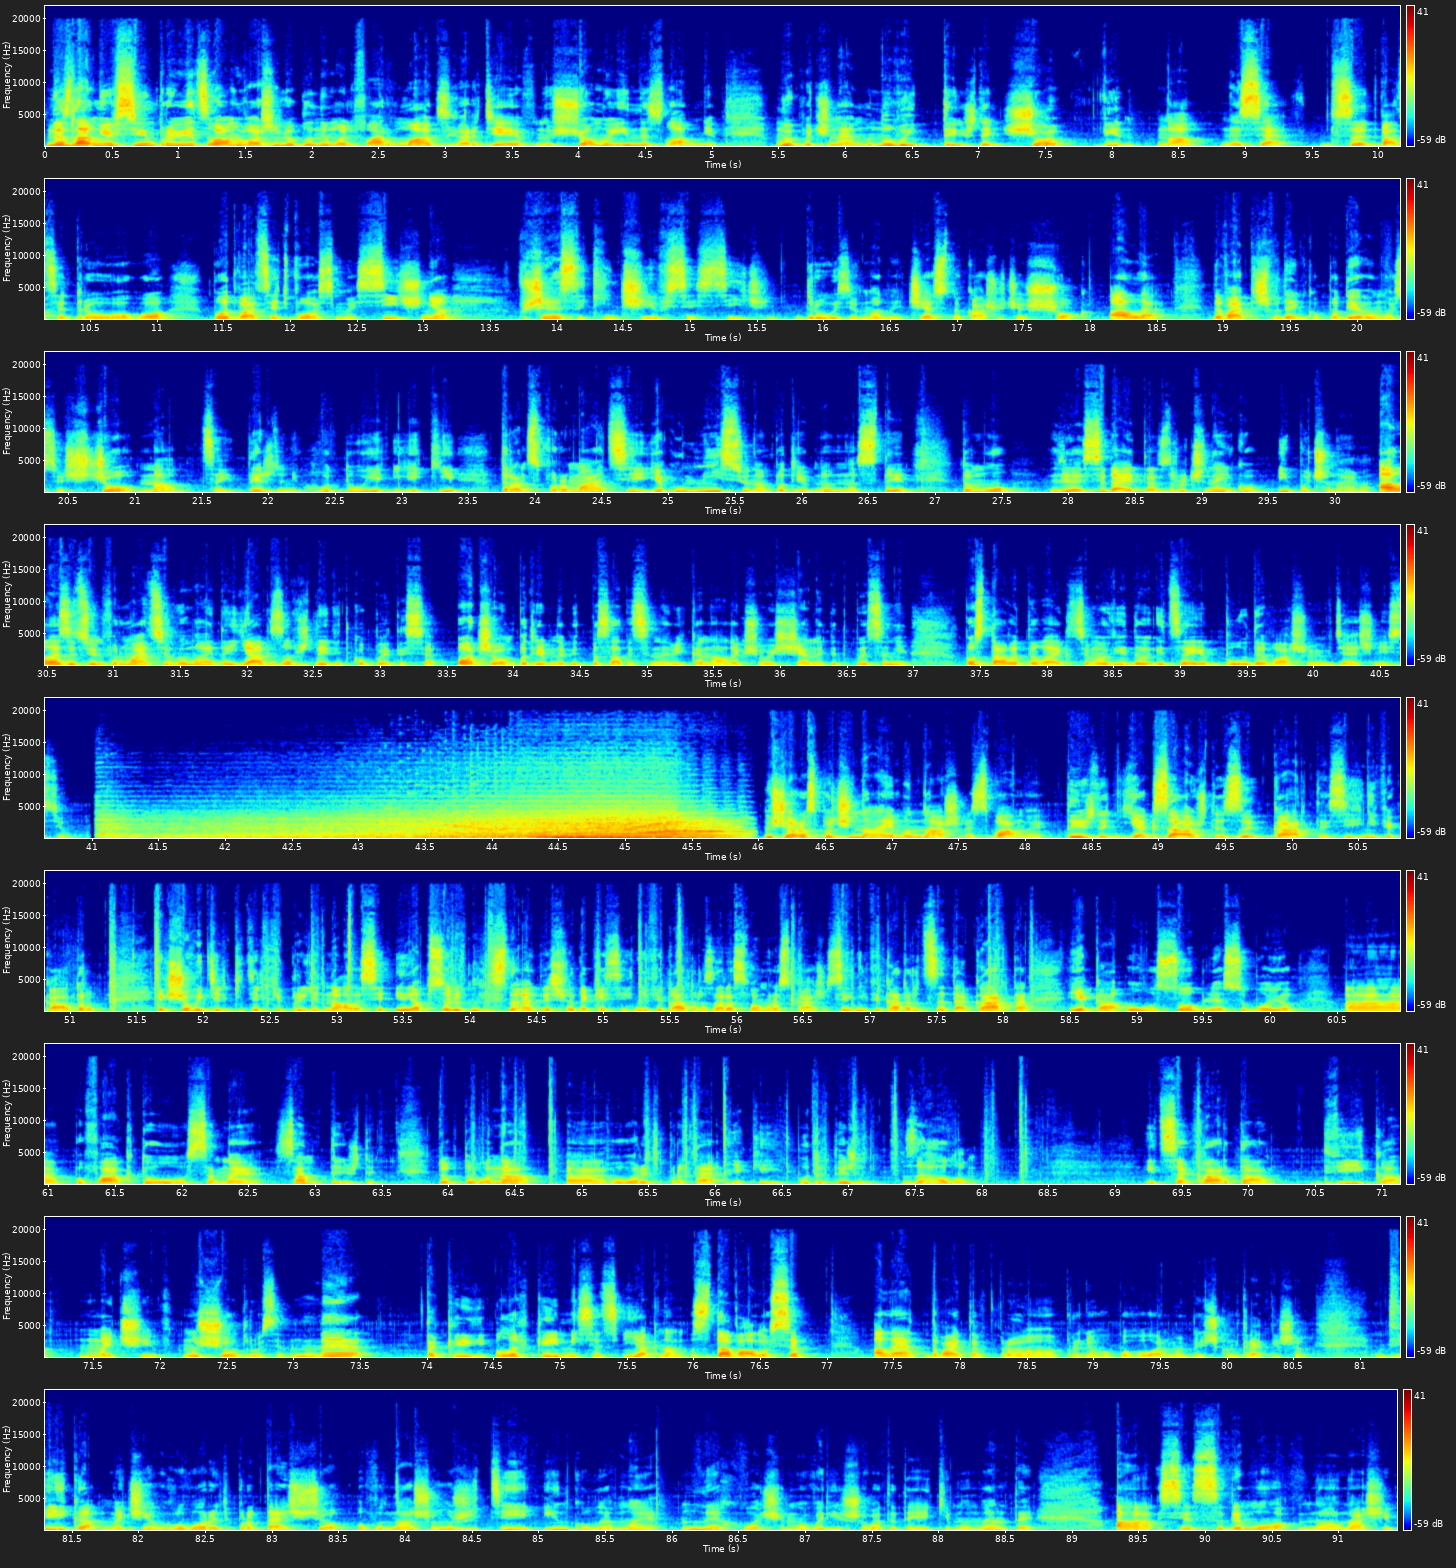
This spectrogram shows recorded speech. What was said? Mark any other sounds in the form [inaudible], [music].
Незламні всім привіт! З вами ваш улюблений мольфар Макс Гардєєв. Ну що, мої незламні? Ми починаємо новий тиждень. Що він нам несе з 22 по 28 січня. Вже закінчився січень. Друзі, в мене, чесно кажучи, шок. Але давайте швиденько подивимося, що нам цей тиждень готує і які трансформації, яку місію нам потрібно нести. Тому сідайте зручненько і починаємо. Але за цю інформацію ви маєте, як завжди, відкупитися. Отже, вам потрібно підписатися на мій канал, якщо ви ще не підписані, поставити лайк цьому відео, і це буде вашою вдячністю. Ну що, розпочинаємо наш з вами тиждень, як завжди, з карти Сігніфікатор. Якщо ви тільки-тільки приєдналися і абсолютно не знаєте, що таке сигніфікатор, зараз вам розкажу. Сигніфікатор це та карта, яка уособлює собою а, по факту саме сам тиждень. Тобто вона а, говорить про те, який буде тиждень загалом. І це карта двійка мечів. Ну що, друзі, не такий легкий місяць, як нам здавалося але давайте е, про нього поговоримо більш конкретніше. Двійка мечів говорить про те, що в нашому житті інколи ми не хочемо вирішувати деякі моменти, а сидимо на нашій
